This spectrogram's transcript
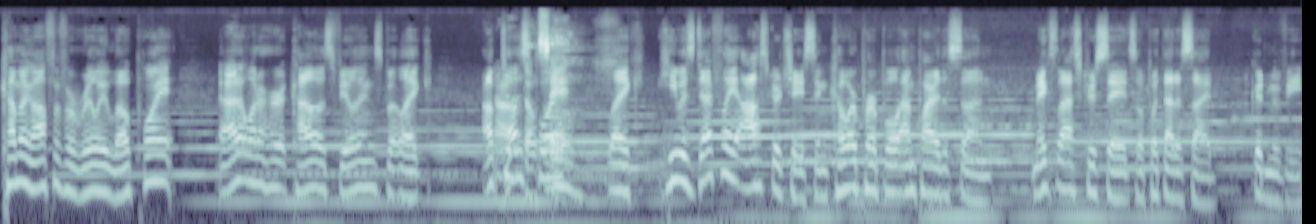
coming off of a really low point. And I don't want to hurt Kylo's feelings, but like up to this point, like he was definitely Oscar chasing. Color Purple, Empire of the Sun, makes Last Crusade. So put that aside. Good movie.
